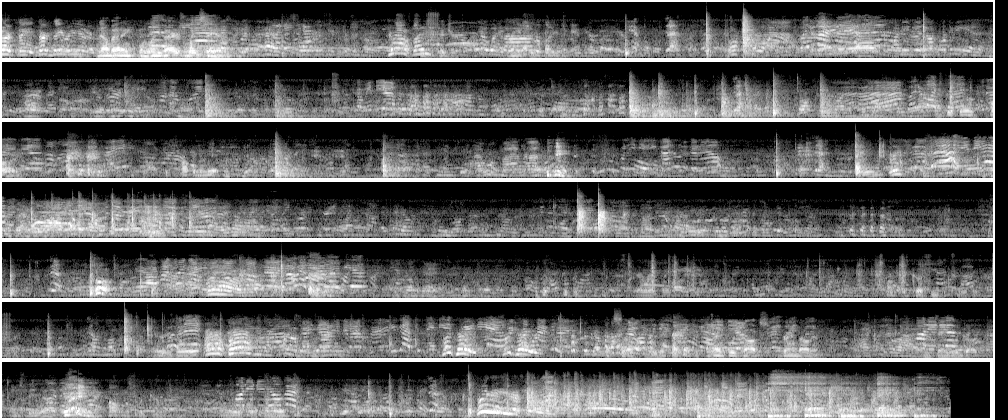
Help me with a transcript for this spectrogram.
13, 13 re-enter. Now batting for the Lady Bears, Winstead. Come out, buddy. Pitcher. Bring it to her, buddy. Pop in the mitt. Hook.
